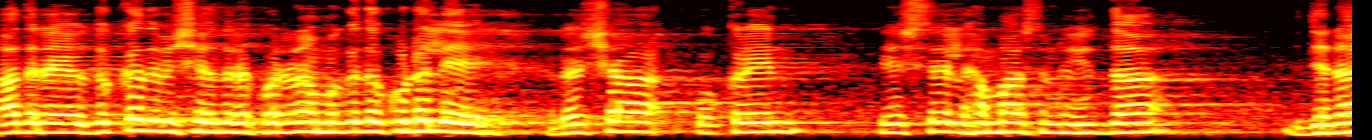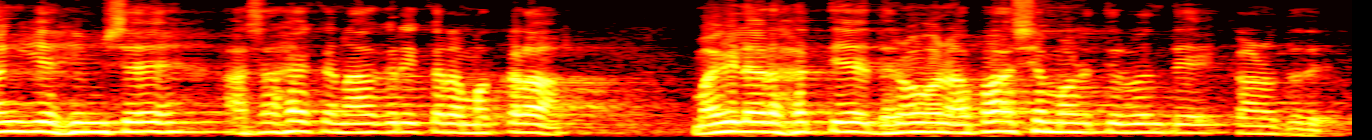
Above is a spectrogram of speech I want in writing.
ಆದರೆ ದುಃಖದ ವಿಷಯ ಅಂದರೆ ಕೊರೋನಾ ಮುಗಿದ ಕೂಡಲೇ ರಷ್ಯಾ, ಉಕ್ರೇನ್, ಇಸ್ರೇಲ್, ಹಮಾಸ್ನ ಯುದ್ಧ, ಜನಾಂಗೀಯ ಹಿಂಸೆ, ಅಸಹಾಯಕ ನಾಗರಿಕರ ಮಕ್ಕಳ ಮಹಿಳೆಯರ ಹತ್ಯೆ, ಧರ್ಮವನ್ನು ಅಪಹಾಸ್ಯ ಮಾಡುತ್ತಿರುವಂತೆ ಕಾಣುತ್ತದೆ.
